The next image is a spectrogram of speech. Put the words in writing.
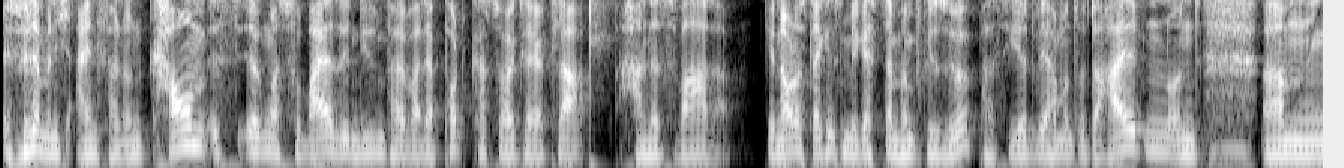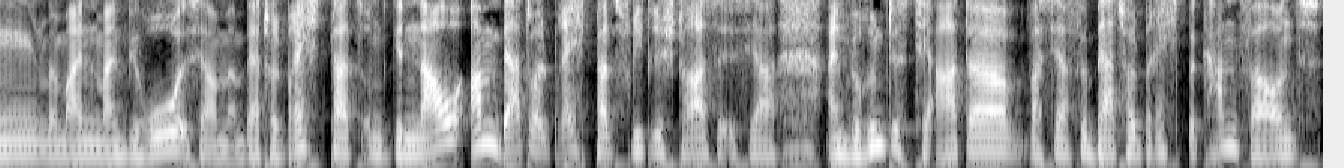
es will aber nicht einfallen und kaum ist irgendwas vorbei. Also in diesem Fall war der Podcast, du hast gesagt, ja klar, Hannes Wader. Genau das gleiche ist mir gestern beim Friseur passiert. Wir haben uns unterhalten und ähm, mein, mein Büro ist ja am Bertolt Brecht Platz und genau am Bertolt Brecht Platz Friedrichstraße ist ja ein berühmtes Theater, was ja für Bertolt Brecht bekannt war. Und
